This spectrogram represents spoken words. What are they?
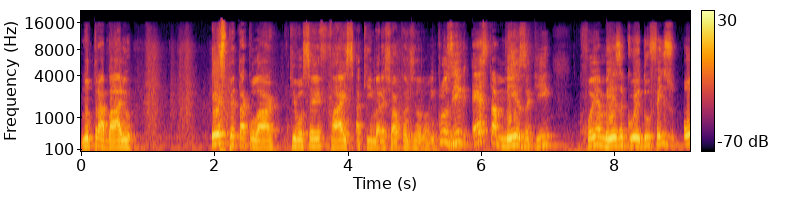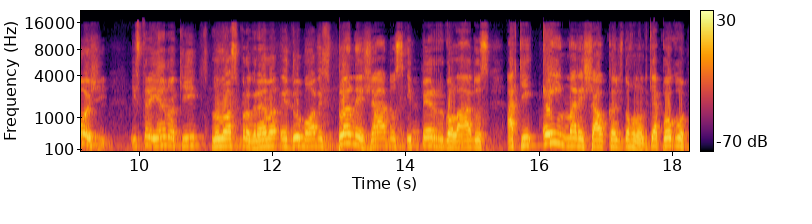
no trabalho espetacular que você faz aqui em Marechal Cândido. Inclusive, esta mesa aqui foi a mesa que o Edu fez hoje, estreando aqui no nosso programa Edu Móveis Planejados e Pergolados aqui em Marechal Cândido Rondon. Daqui a pouco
